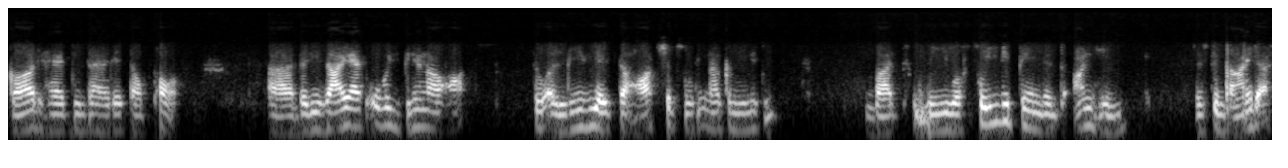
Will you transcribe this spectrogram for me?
God had to direct our path. Uh, the desire has always been in our hearts to alleviate the hardships within our community. But we were fully dependent on Him just to guide us.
